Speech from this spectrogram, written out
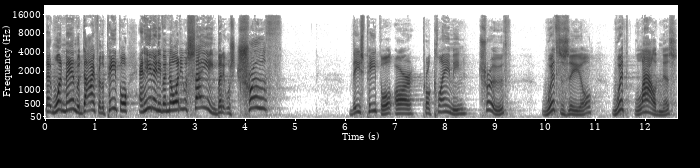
that one man would die for the people, and he didn't even know what he was saying, but it was truth. These people are proclaiming truth with zeal, with loudness,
